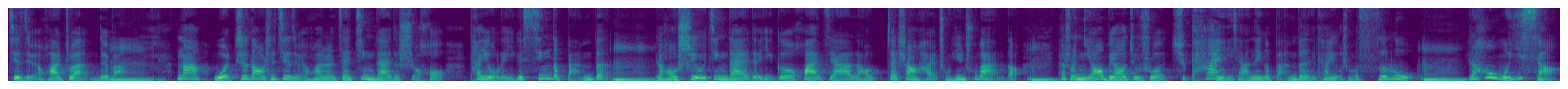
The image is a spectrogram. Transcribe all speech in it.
芥子园画传》，对吧？嗯，那我知道是《芥子园画传》在近代的时候，它有了一个新的版本，嗯，然后是由近代的一个画家，然后在上海重新出版的。嗯，他说你要不要就是说去看一下那个版本，看有什么思路？嗯，然后我一想，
